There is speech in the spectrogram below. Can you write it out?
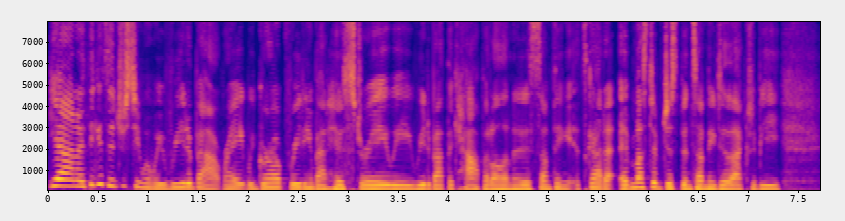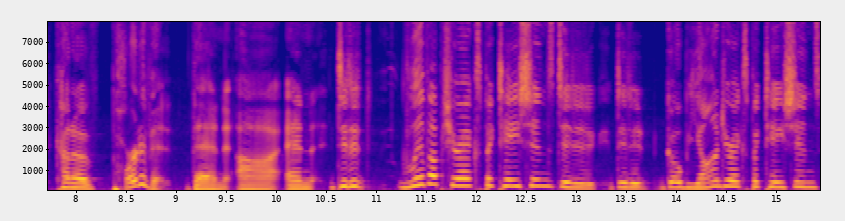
yeah, and I think it's interesting when we read about right. We grow up reading about history. We read about the Capitol, and it is something. It's got. It must have just been something to actually be kind of part of it then. Uh, and did it live up to your expectations? Did it did it go beyond your expectations,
